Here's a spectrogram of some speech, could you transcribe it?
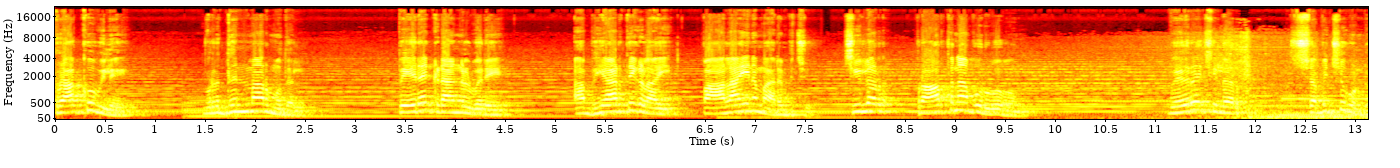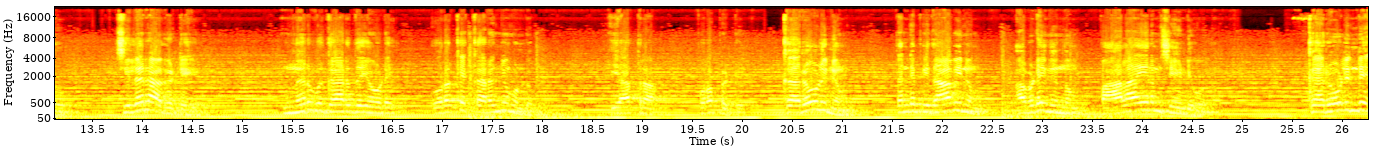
ക്രാക്കോവിലെ വൃദ്ധന്മാർ മുതൽ പേരക്കിടാങ്ങൾ വരെ അഭയാർത്ഥികളായി പാലായനം ആരംഭിച്ചു. ചിലർ പ്രാർത്ഥനാപൂർവവും വേറെ ചിലർ ശപിച്ചുകൊണ്ടും ചിലരാകട്ടെ നിർവികാരതയോടെ ഉറക്കെ കരഞ്ഞുകൊണ്ടും യാത്ര പുറപ്പെട്ടു. കരോളിനും തന്റെ പിതാവിനും അവിടെ നിന്നും പാലായനം ചെയ്യേണ്ടി വന്നു. കരോളിന്റെ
